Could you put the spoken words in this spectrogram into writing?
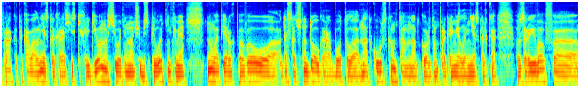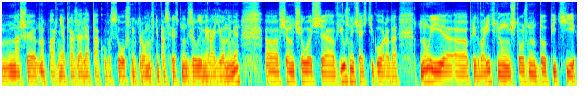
Враг атаковал несколько российских регионов сегодня ночью беспилотниками. Ну, во-первых, ПВО достаточно долго работало над Курском. Там над городом прогремело несколько взрывов. Э, Наши парни отражали атаку ВСУшных дронов непосредственно над жилыми районами. Все началось э, в южной части города. Ну и э, предварительно уничтожено до пяти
